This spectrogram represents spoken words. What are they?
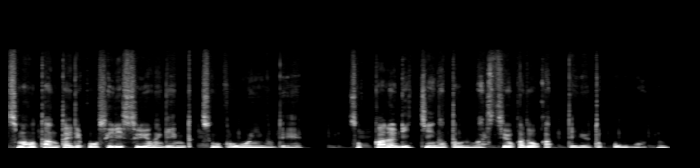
スマホ単体でこう、成立するようなゲームとかすごく多いので、そっからリッチになったものが必要かどうかっていうと、こう、うん、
